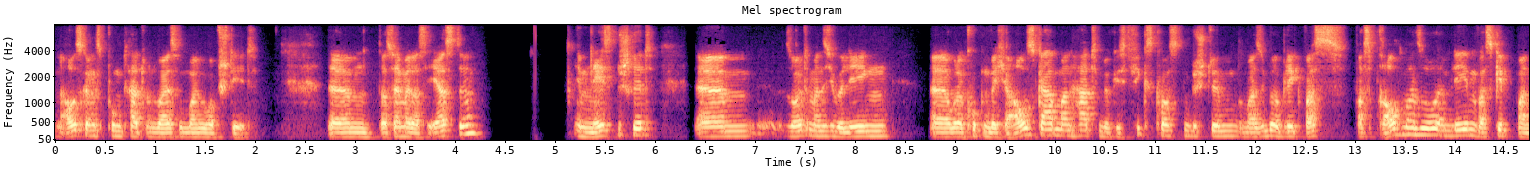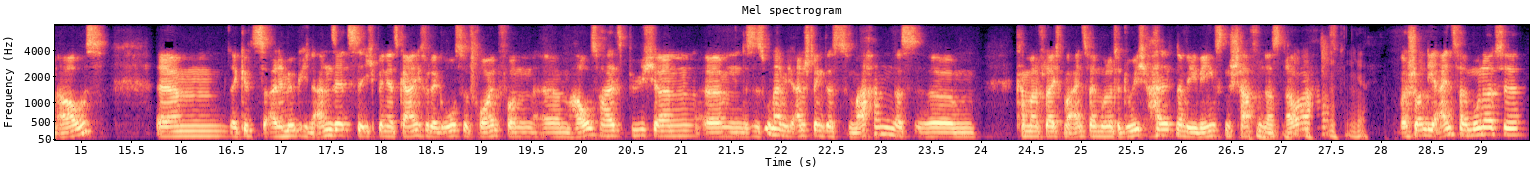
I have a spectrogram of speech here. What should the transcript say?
einen Ausgangspunkt hat und weiß, wo man überhaupt steht. Ähm, das wäre mal das Erste. Im nächsten Schritt ähm, sollte man sich überlegen äh, oder gucken, welche Ausgaben man hat, möglichst Fixkosten bestimmen, mal so Überblick, was, was braucht man so im Leben, was gibt man aus. Ähm, da gibt es alle möglichen Ansätze. Ich bin jetzt gar nicht so der große Freund von ähm, Haushaltsbüchern. Ähm, das ist unheimlich anstrengend, das zu machen. Das ähm, kann man vielleicht mal ein, zwei Monate durchhalten, aber die wenigsten schaffen das dauerhaft. Ja. Aber schon die ein, zwei Monate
